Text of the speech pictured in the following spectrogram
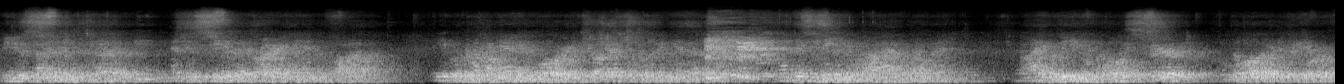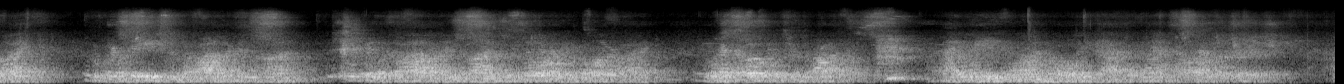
He ascended into heaven, and is seated at the right hand of the Father. He will come again in glory to judge the living and the dead, and his kingdom will have no end. I believe in the Holy Spirit, the Lord, the giver of life, who proceeds from the Father and the Son, who with the Father and the Son is adored and glorified, who has spoken through the prophets. I believe in one holy Catholic and apostolic church. I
